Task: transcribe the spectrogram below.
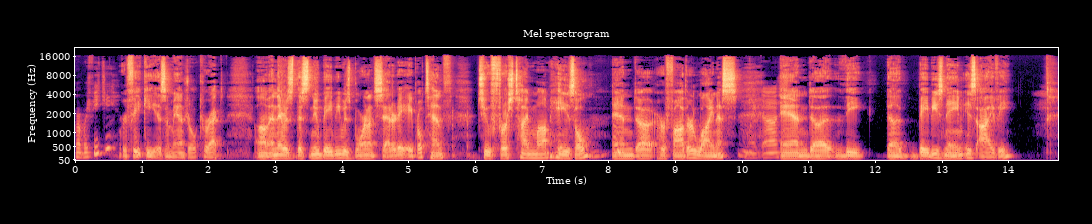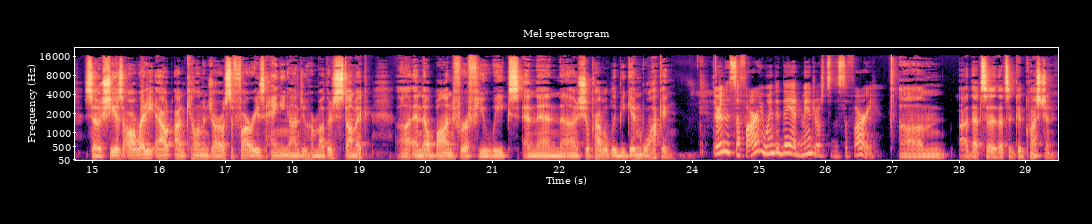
or Rafiki? Rafiki is a mandrill, correct? Um, and there was this new baby was born on Saturday, April 10th, to first time mom Hazel and uh, her father Linus. Oh my gosh. And uh, the uh, baby's name is Ivy. So she is already out on Kilimanjaro safaris, hanging onto her mother's stomach, uh, and they'll bond for a few weeks, and then uh, she'll probably begin walking. They're in the safari. When did they add mandrills to the safari? Um, uh, that's a that's a good question.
